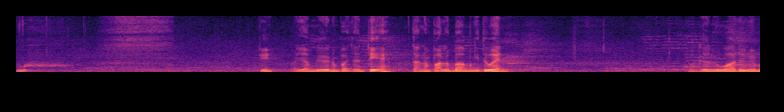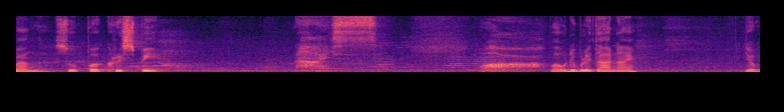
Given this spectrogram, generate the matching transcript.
Uh. Okay, ayam dia nampak cantik eh. Tak nampak lebam gitu kan. Bahagian luar dia memang super crispy. Nice. Wah, bau dia boleh tahan lah eh. Jom,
